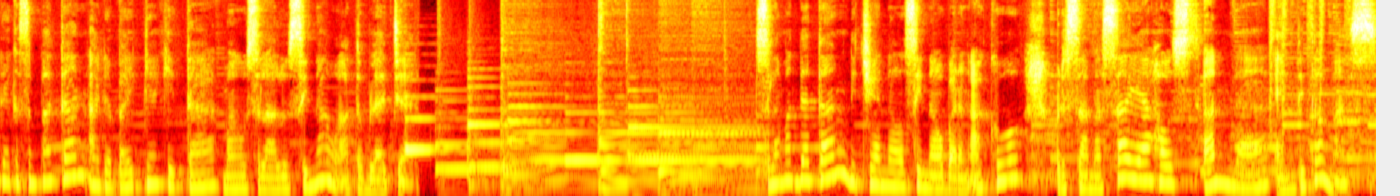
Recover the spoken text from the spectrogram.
ada kesempatan, ada baiknya kita mau selalu sinau atau belajar. Selamat datang di channel Sinau bareng aku bersama saya host Anda, Enti Thomas.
